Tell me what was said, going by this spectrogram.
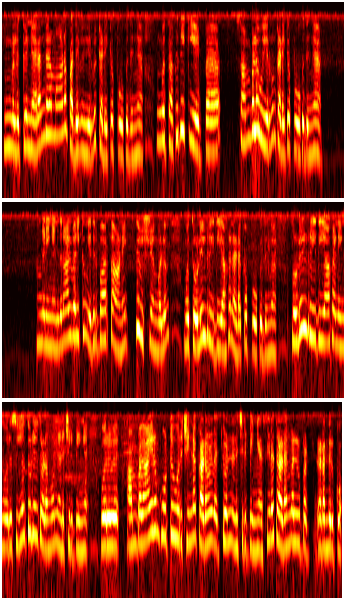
உங்களுக்கு நிரந்தரமான பதவி உயர்வு கிடைக்க போகுதுங்க. உங்க தகுதிக்கு ஏற்ப சம்பள உயர்வும் கிடைக்க போகுதுங்க. உங்க நீங்க இது நாள் வரைக்கும் எதிர்பார்த்த அனைத்து விஷயங்களும் உங்க தொழில் ரீதியாக நடக்க போகுதுங்க. தொழில் ரீதியாக நீங்க ஒரு சுய தொழில் தொடங்கணும்னு நினைச்சிருப்பீங்க. ஒரு ஐம்பதாயிரம் போட்டு ஒரு சின்ன கடவுள் வைக்கணும்னு நினைச்சிருப்பீங்க. சில தடங்கள் பட்- நடந்திருக்கும்.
